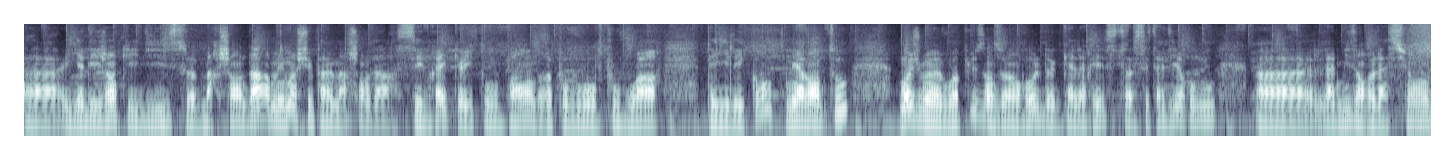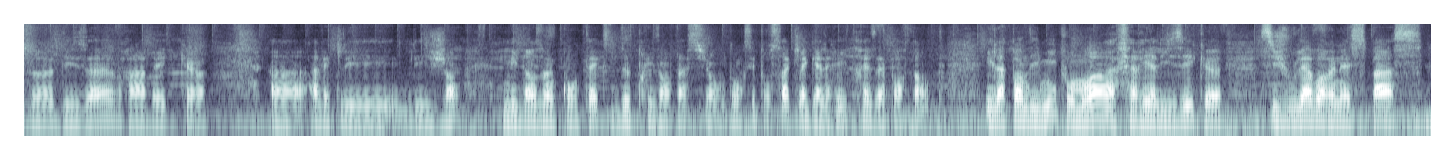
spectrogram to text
Euh, il y a des gens qui disent marchand d'art, mais moi je ne suis pas un marchand d'art. C'est vrai qu'il faut vendre pour pouvoir payer les comptes, mais avant tout, moi je me vois plus dans un rôle de galeriste, c'est-à-dire où euh, la mise en relation des œuvres avec, euh, avec les, les, gens, mais dans un contexte de présentation. Donc c'est pour ça que la galerie est très importante. Et la pandémie, pour moi, a fait réaliser que si je voulais avoir un espace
